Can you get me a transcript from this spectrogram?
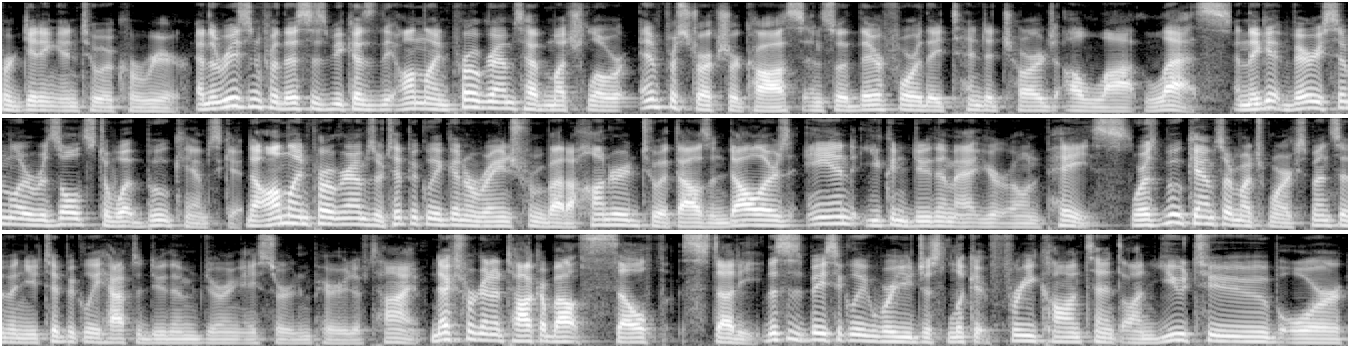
for getting into a career. And the reason for this is because the online programs have much lower infrastructure costs, and so therefore they tend to charge a lot less. And they get very similar results to what boot camps get. Now, online programs are typically gonna range from about 100 to $1,000, and you can do them at your own pace. Whereas boot camps are much more expensive, and you typically have to do them during a certain period of time. Next, we're gonna talk about self-study. This is basically where you just look at free content on YouTube, or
